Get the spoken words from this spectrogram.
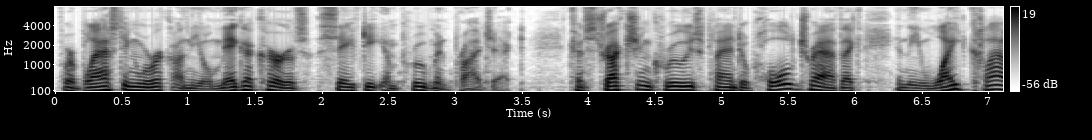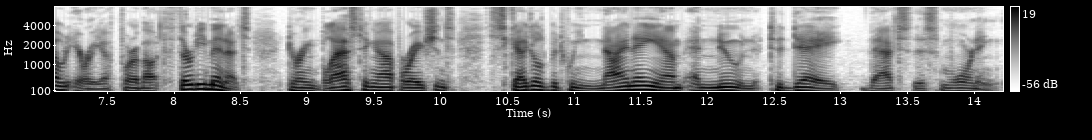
for blasting work on the Omega Curves Safety Improvement Project construction crews plan to hold traffic in the White Cloud area for about 30 minutes during blasting operations scheduled between 9 a.m. and noon today. That's this morning.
